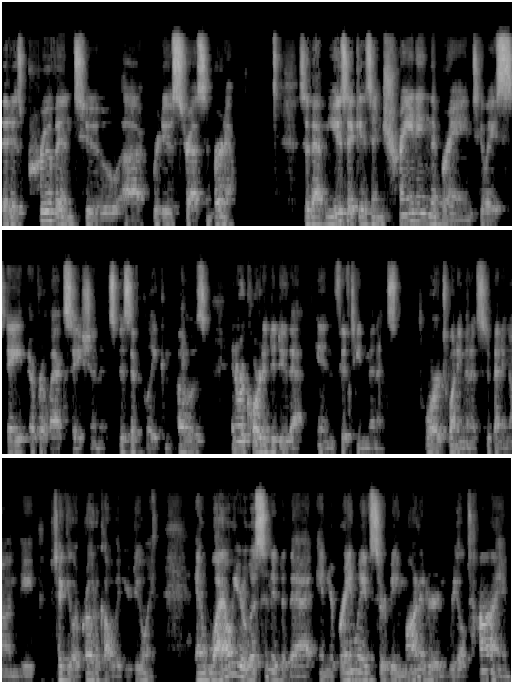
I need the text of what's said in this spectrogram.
that is proven to uh, reduce stress and burnout. So that music is entraining the brain to a state of relaxation. It's specifically composed and recorded to do that in 15 minutes or 20 minutes, depending on the particular protocol that you're doing. And while you're listening to that and your brainwaves are being monitored in real time,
